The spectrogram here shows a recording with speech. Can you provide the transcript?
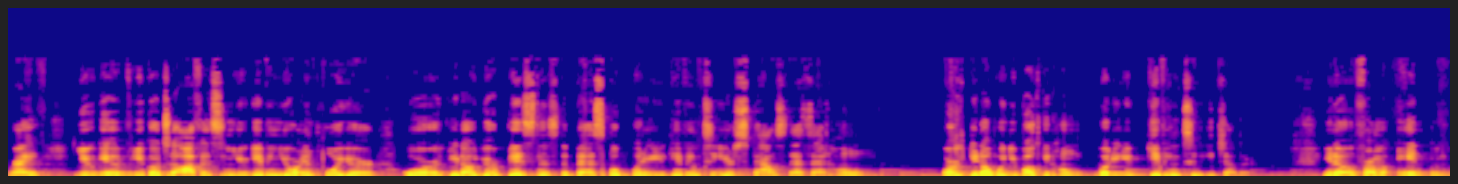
Right? You give you go to the office and you're giving your employer or you know your business the best, but what are you giving to your spouse that's at home? Or you know when you both get home, what are you giving to each other? You know, from in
